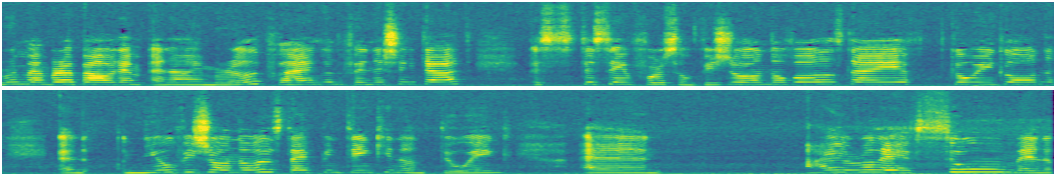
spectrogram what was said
remember about them and I'm really planning on finishing that. It's the same for some visual novels that I have going on and new visual novels that I've been thinking on doing. And I really have so many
